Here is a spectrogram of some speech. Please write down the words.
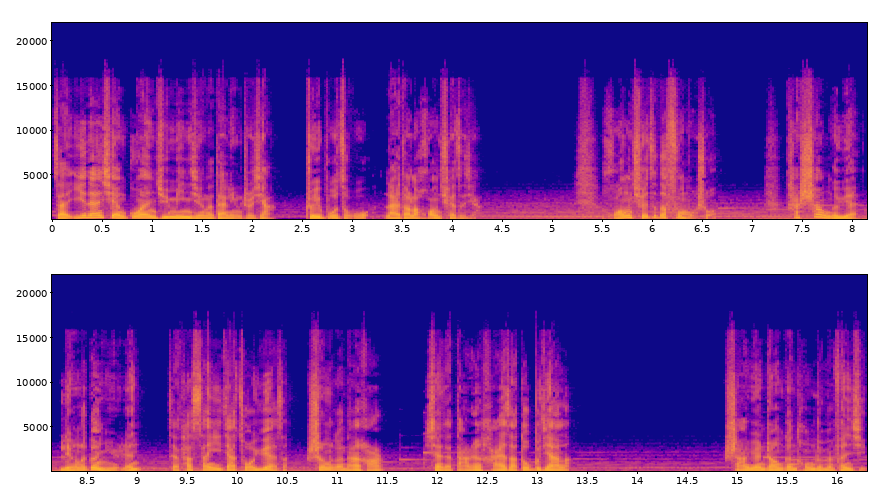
在沂南县公安局民警的带领之下，追捕组来到了黄瘸子家。黄瘸子的父母说，他上个月领了个女人，在他三姨家坐月子，生了个男孩，现在大人孩子都不见了。沙元章跟同志们分析，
